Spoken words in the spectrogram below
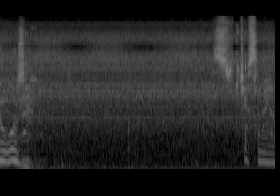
Hell was it? It's just an animal.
